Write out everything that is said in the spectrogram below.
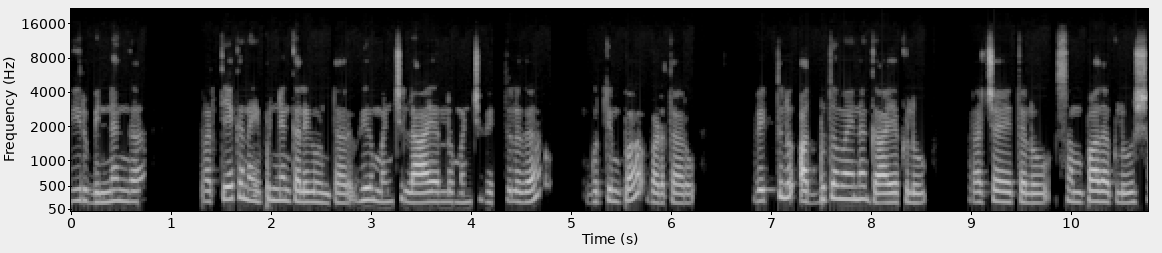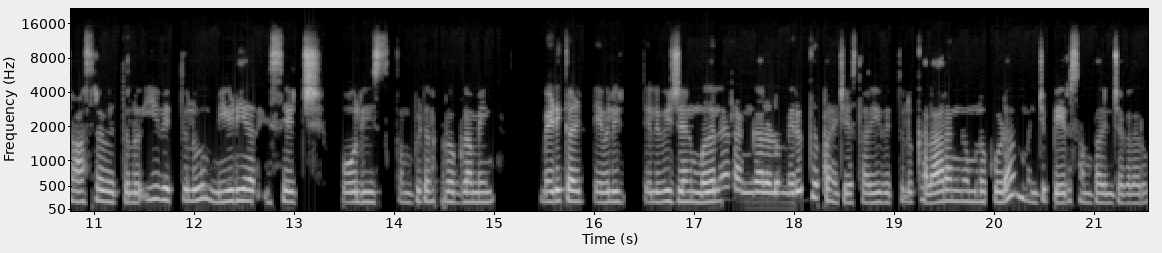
వీరు భిన్నంగా ప్రత్యేక నైపుణ్యం కలిగి ఉంటారు. వీరు మంచి లాయర్లు మంచి వ్యక్తులుగా గుర్తింపబడతారు. వ్యక్తులు అద్భుతమైన గాయకులు రచయితలు సంపాదకులు శాస్త్రవేత్తలు ఈ వ్యక్తులు media research police computer programming medical tele television మొదలైన రంగాలలో మెరుగ్గా పనిచేస్తారు. ఈ వ్యక్తులు కళారంగంలో కూడా మంచి పేరు సంపాదించగలరు.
